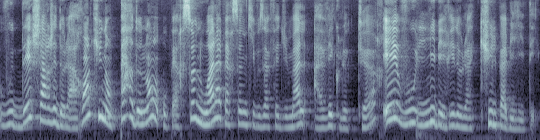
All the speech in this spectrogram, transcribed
vous déchargez de la rancune en pardonnant aux personnes ou à la personne qui vous a fait du mal avec le cœur et vous libérez de la culpabilité.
